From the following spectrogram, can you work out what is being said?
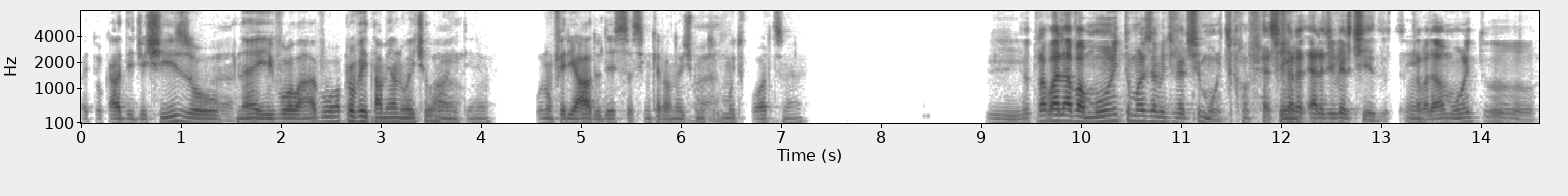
vai tocar DJX ou, É. né, e vou lá, vou aproveitar minha noite lá, É. entendeu? Ou num feriado desses, assim, que era noite muito, É. muito fortes, né? E, Eu trabalhava muito, mas eu me diverti muito. Confesso Sim. que era, era divertido. Trabalhava muito.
